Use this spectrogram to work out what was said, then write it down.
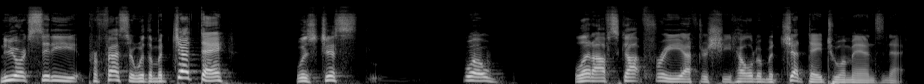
New York City professor with a machete was just well let off scot free after she held a machete to a man's neck.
